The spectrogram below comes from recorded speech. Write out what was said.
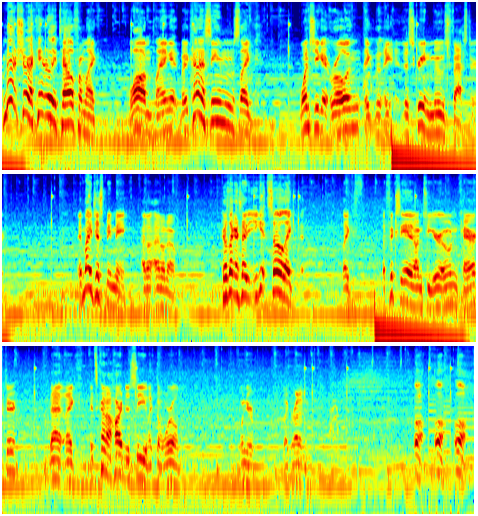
I'm not sure, I can't really tell from, like, while I'm playing it, but it kind of seems like once you get rolling, it, it, the screen moves faster. It might just be me. I don't, I don't know. Because, like I said, you get so, like, like, asphyxiated onto your own character that like it's kind of hard to see like the world when you're like running. Oh, oh, oh.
